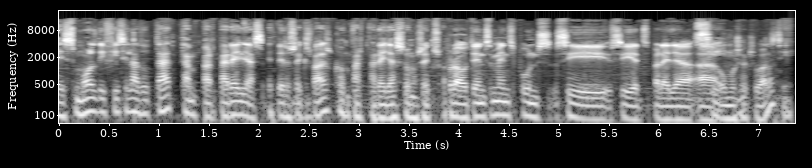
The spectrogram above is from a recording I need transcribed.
és molt difícil adoptar tant per parelles heterosexuals com per parelles homosexuals. Però tens menys punts si, si ets parella uh, homosexual? Sí.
